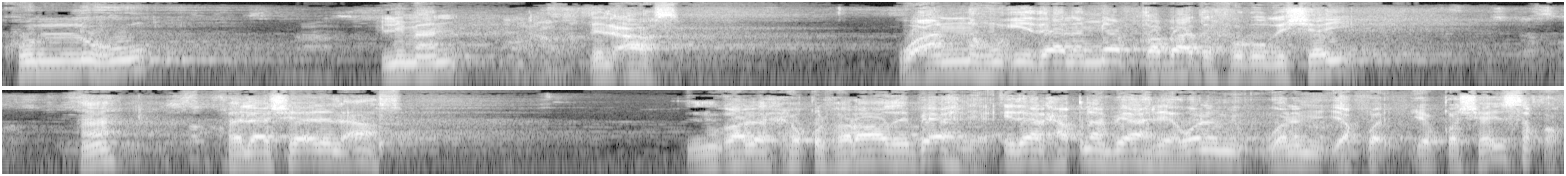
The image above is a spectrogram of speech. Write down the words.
كله لمن؟ للعاصم. وأنه إذا لم يبقى بعد الفروض شيء ها؟ فلا شيء للعاصم إنه قال الحق الفرائض بأهلها. إذا ألحقنا بأهلها ولم ولم يبقى, يبقى شيء سقط.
